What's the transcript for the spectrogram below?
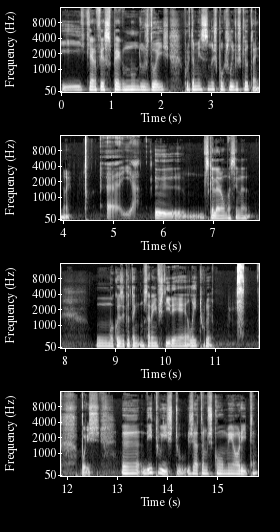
e quero ver se pego num dos dois, porque também são dos poucos livros que eu tenho, não é? Uh, yeah. uh, se calhar é uma cena, uma coisa que eu tenho que começar a investir é a leitura. Pois, dito isto, já estamos com meia horita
